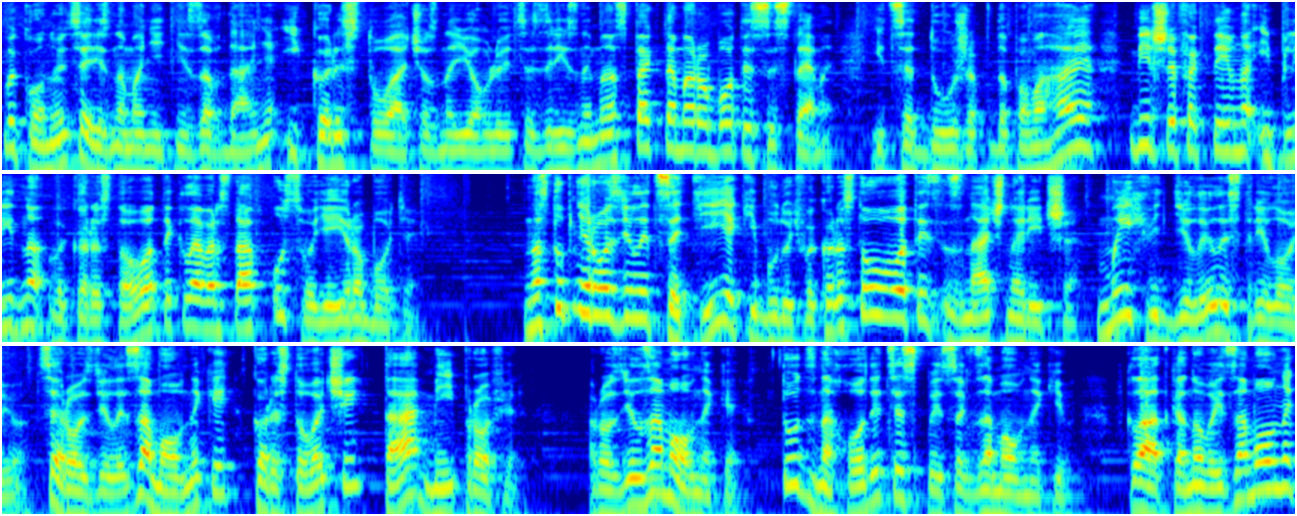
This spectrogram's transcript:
виконуються різноманітні завдання, і користувач ознайомлюється з різними аспектами роботи системи, і це дуже допомагає більш ефективно і плідно використовувати Cleverstaff у своїй роботі. Наступні розділи це ті, які будуть використовуватись значно рідше. Ми їх відділили стрілою. Це розділи замовники, користувачі та мій профіль. Розділ замовники. Тут знаходиться список замовників. Вкладка Новий замовник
